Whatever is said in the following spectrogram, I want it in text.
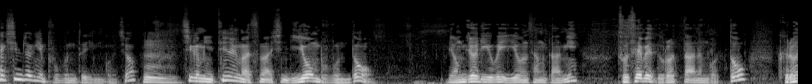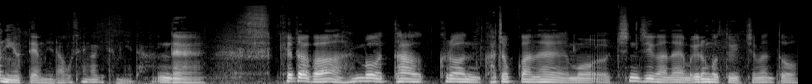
핵심적인 부분들인 거죠. 음. 지금 이 팀장님 말씀하신 이혼 부분도 명절 이후에 이혼 상담이 두세 배 늘었다는 것도 그런 이유 때문이라고 생각이 듭니다. 네. 게다가 뭐 다 그런 가족 간에 뭐 친지 간에 뭐 이런 것도 있지만 또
